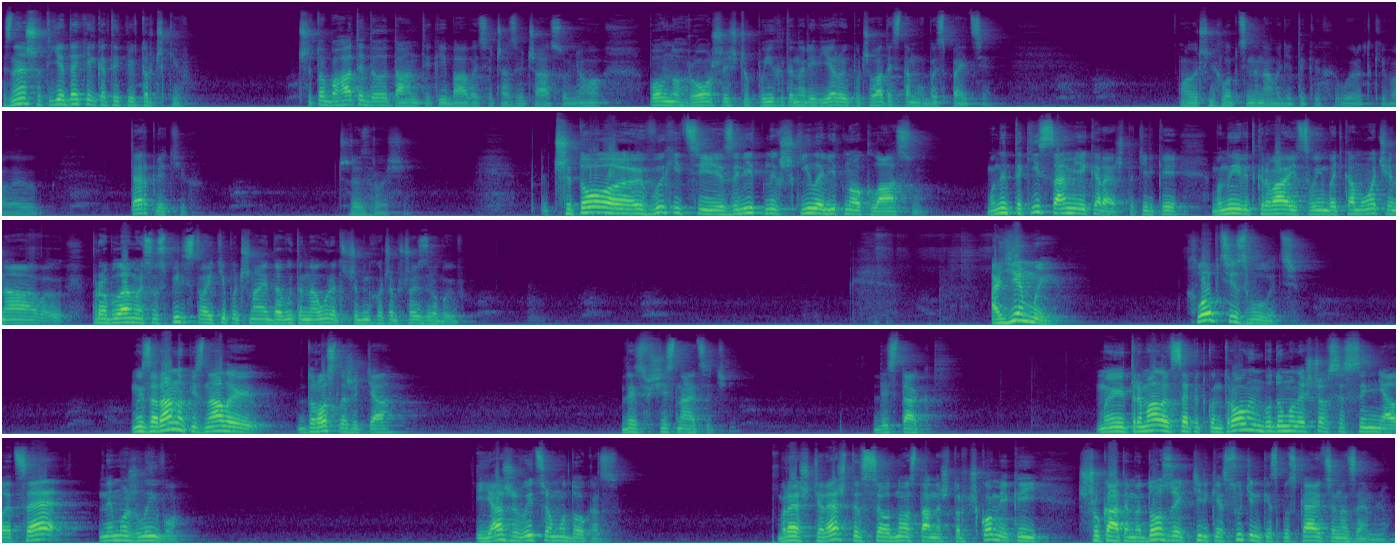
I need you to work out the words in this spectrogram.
Знаєш, от є декілька типів торчків. Чи то багатий дилетант, який бавиться час від часу, у нього повно грошей, щоб поїхати на Рів'єру і почуватись там в безпеці. Вуличні хлопці ненавидять таких виродків, але терплять їх через гроші. Чи то е, вихідці з елітних шкіл елітного класу. Вони такі самі, як і решта, тільки вони відкривають своїм батькам очі на е, проблеми суспільства і ті починають давити на уряд, щоб він хоча б щось зробив. А є ми, хлопці з вулиць. Ми зарано пізнали доросле життя. Десь в 16. Десь так. Ми тримали все під контролем, бо думали, що все сильні, але це неможливо. І я живий цьому доказ. Врешті-решт, ти все одно станеш торчком, який шукатиме дозу, як тільки сутінки спускаються на землю.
